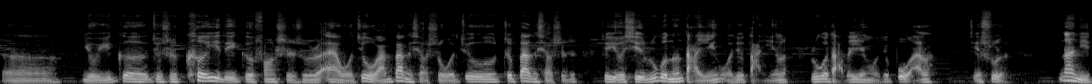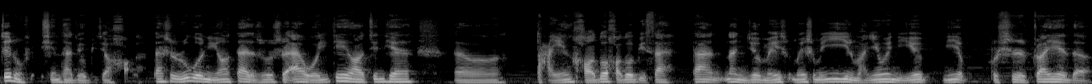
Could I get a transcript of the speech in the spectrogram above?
呃，有一个就是刻意的一个方式，说是，哎，我就玩半个小时，我就这半个小时这游戏，如果能打赢，我就打赢了；如果打不赢，我就不玩了，结束了。那你这种心态就比较好了。但是如果你要带的时候是，哎，我一定要今天，呃，打赢好多好多比赛，但那你就没没什么意义了嘛，因为你又你也不是专业的，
